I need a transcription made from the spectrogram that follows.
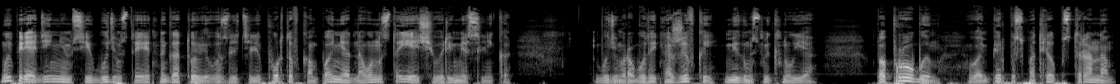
Мы переоденемся и будем стоять наготове возле телепорта в компании одного настоящего ремесленника. Будем работать наживкой, мигом смекнул я. Попробуем. Вампир посмотрел по сторонам.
